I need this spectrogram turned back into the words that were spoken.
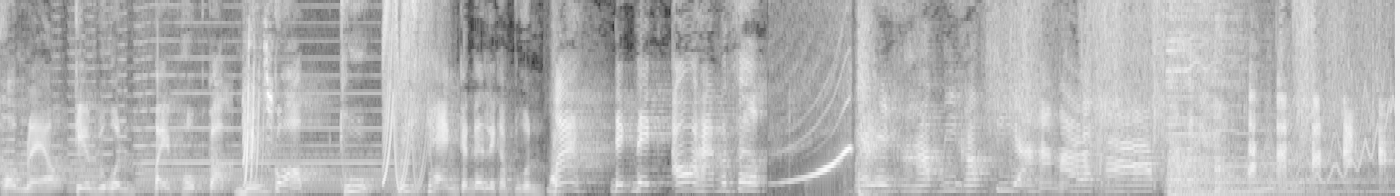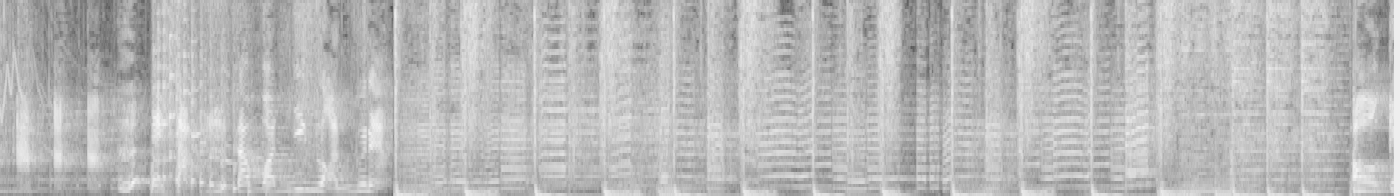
พร้อมแล้วเตรียมทุกคนไปพบกับหมูกรอบถูกวิแทงกันได้เลยครับทุกคน มา เด็กๆ เอาอาหารมาเสิร์ฟได้เลยครับนี่ครับพี่อาหารมาแล้วครับไอ้สัตว์น้ำวันยิ่งหลอนกูเนี่ยโอเค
